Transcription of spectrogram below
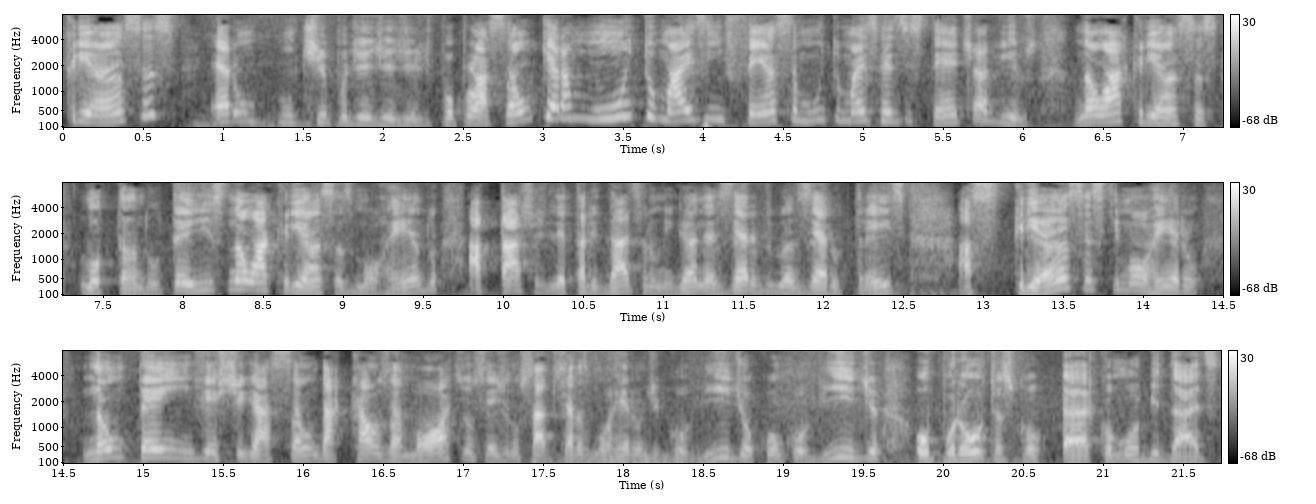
crianças eram um, um tipo de, de- de- população que era muito mais infensa, muito mais resistente a vírus. Não há crianças lotando UTIs, não há crianças morrendo. A taxa de letalidade, se não me engano, é 0,03. As crianças que morreram não têm investigação da causa morte, ou seja, não sabe se elas morreram de Covid ou com Covid ou por outras ah, comorbidades.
